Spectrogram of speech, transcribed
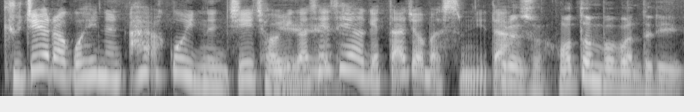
규제라고 하고 있는지 저희가 예. 세세하게 따져봤습니다. 그래서 어떤 법안들이?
